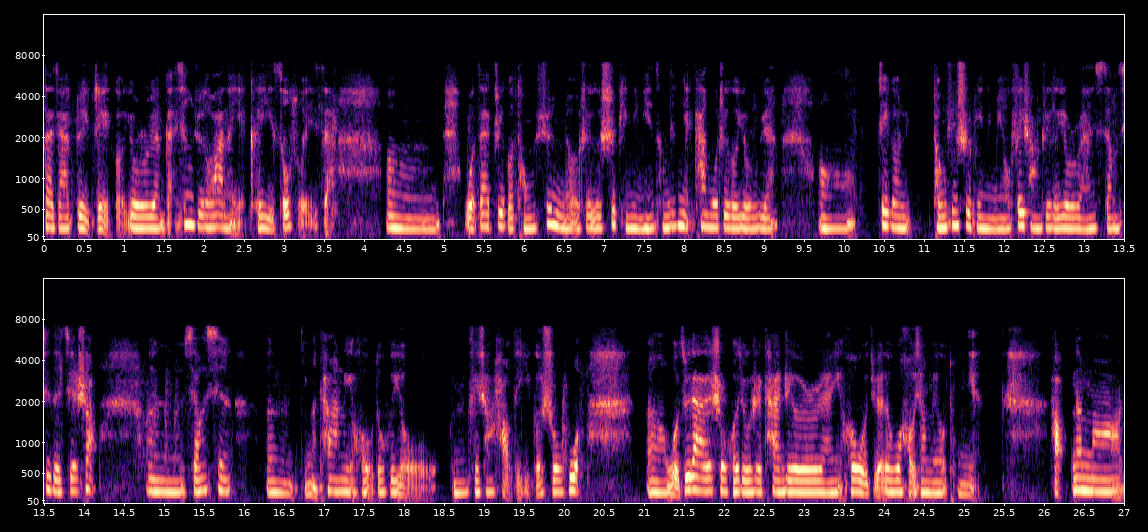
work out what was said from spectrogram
大家对这个幼儿园感兴趣的话呢，也可以搜索一下。嗯，我在这个腾讯的这个视频里面曾经也看过这个幼儿园。嗯，这个腾讯视频里面有非常这个幼儿园详细的介绍。嗯，相信嗯你们看完了以后都会有嗯非常好的一个收获。嗯，我最大的收获就是看这个幼儿园以后，我觉得我好像没有童年。好，那么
